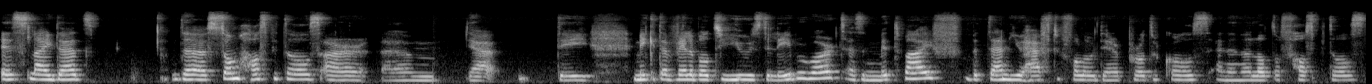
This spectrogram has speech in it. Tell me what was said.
it's like that the some hospitals are um, yeah they make it available to use the labor ward as a midwife, but then you have to follow their protocols. And in a lot of hospitals,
